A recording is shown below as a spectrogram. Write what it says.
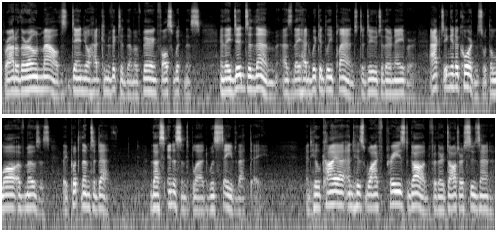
for out of their own mouths Daniel had convicted them of bearing false witness. And they did to them as they had wickedly planned to do to their neighbor. Acting in accordance with the law of Moses, they put them to death. Thus innocent blood was saved that day. And Hilkiah and his wife praised God for their daughter Susanna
